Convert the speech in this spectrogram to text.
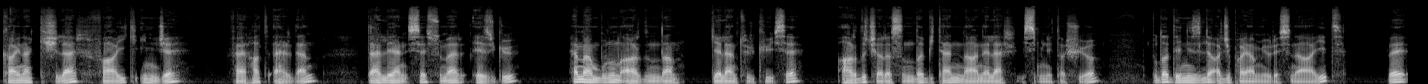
Kaynak kişiler Faik İnce, Ferhat Erdem, derleyen ise Sümer Ezgü. Hemen bunun ardından gelen türkü ise Ardıç arasında biten naneler ismini taşıyor. Bu da Denizli Acıpayam yöresine ait ve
